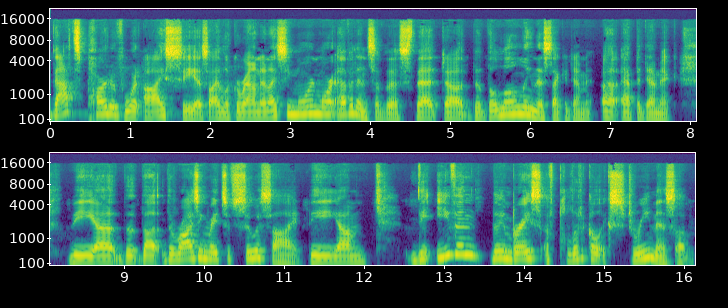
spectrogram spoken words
that's part of what I see as I look around, and I see more and more evidence of this. That uh, the, the loneliness epidemic, uh, epidemic the, uh, the, the the rising rates of suicide, the um, the even the embrace of political extremism,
